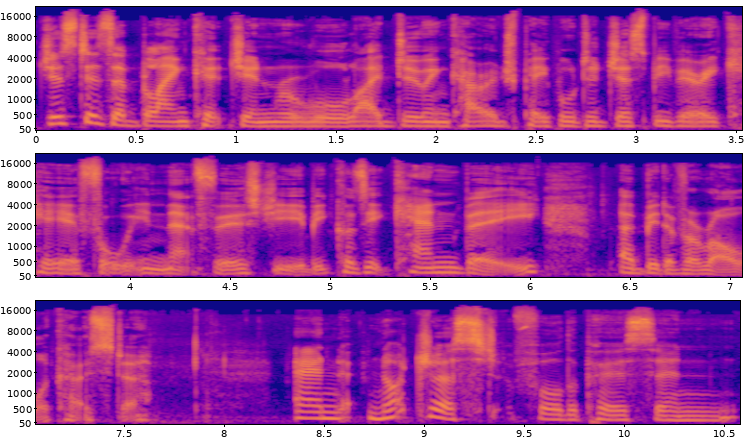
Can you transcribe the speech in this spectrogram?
Just as a blanket general rule, I do encourage people to just be very careful in that first year because it can be a bit of a roller coaster. And not just for the person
